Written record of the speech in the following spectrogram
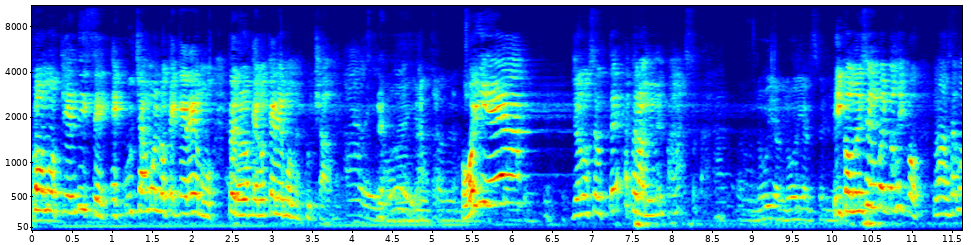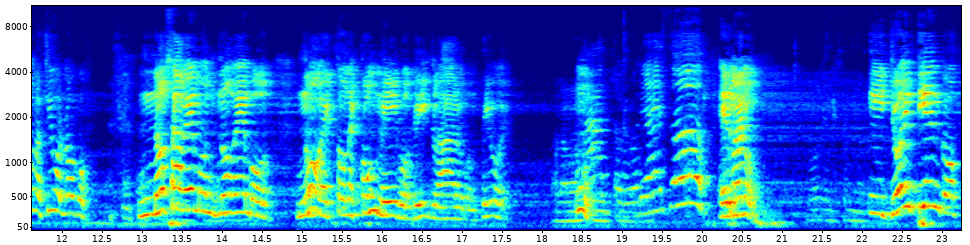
Como quien dice, escuchamos lo que queremos, pero lo que no queremos no escuchamos. Oye, yo no sé usted, pero a mí me pasa. Aleluya. Gloria al Señor. Y como dicen en Puerto Rico, nos hacemos los chivos locos. No sabemos, no vemos. No, esto no es conmigo. Sí, claro, contigo es. Santo, gloria a Jesús. Hermano, Gloria al Señor. y yo entiendo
